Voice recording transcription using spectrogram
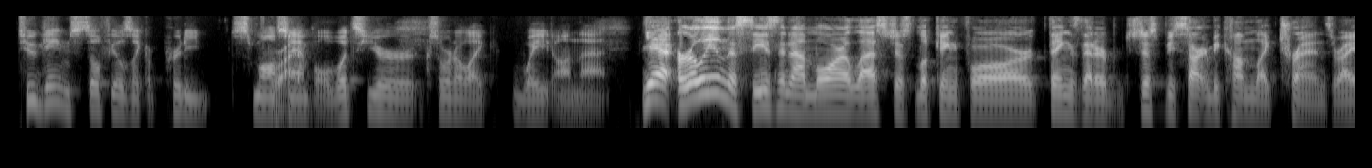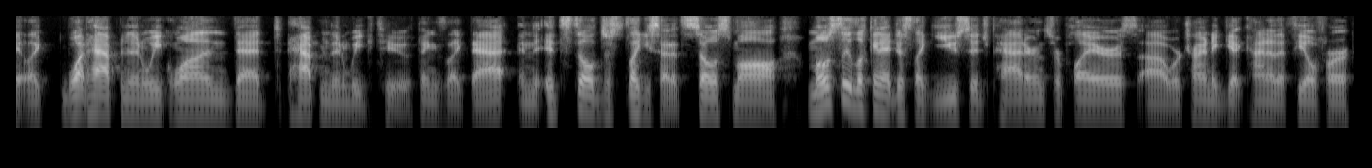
two games still feels like a pretty small right. sample. What's your sort of like weight on that? Yeah, early in the season, I'm more or less just looking for things that are just be starting to become like trends, right? Like what happened in week one that happened in week two, things like that. And it's still just like you said, it's so small. Mostly looking at just like usage patterns for players. Uh, we're trying to get kind of the feel for,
